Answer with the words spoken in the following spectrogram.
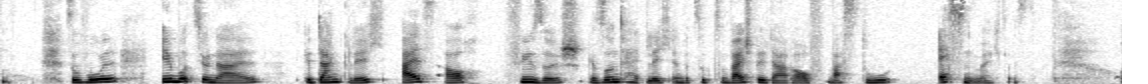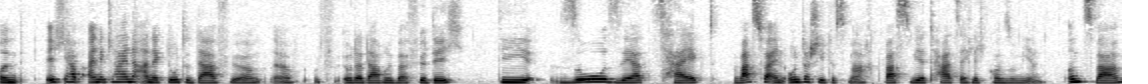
Sowohl emotional, gedanklich als auch physisch, gesundheitlich in Bezug zum Beispiel darauf, was du essen möchtest. Und ich habe eine kleine Anekdote dafür äh, oder darüber für dich, die so sehr zeigt, was für einen Unterschied es macht, was wir tatsächlich konsumieren. Und zwar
